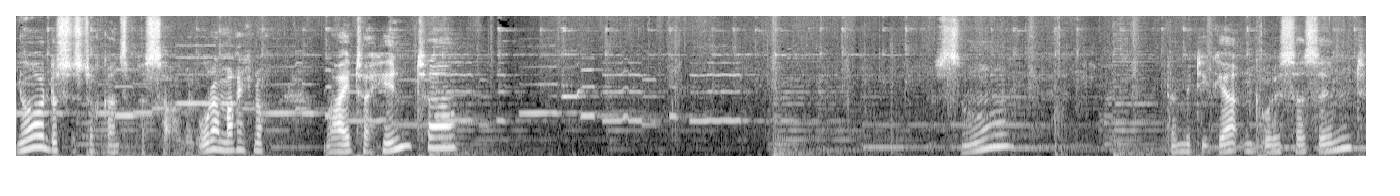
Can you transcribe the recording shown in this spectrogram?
Ja, das ist doch ganz passabel. Oder mache ich noch weiter hinter? So damit die Gärten größer sind.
